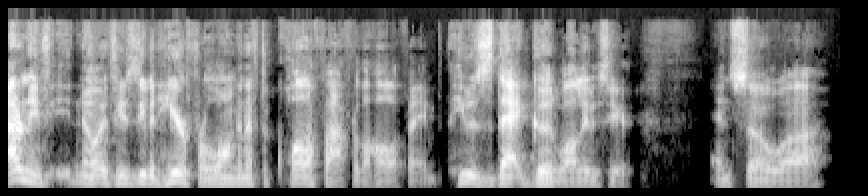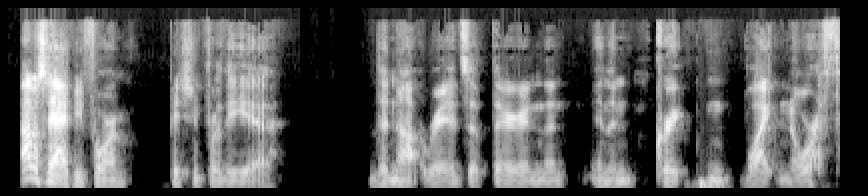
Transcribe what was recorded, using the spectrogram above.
I don't even know if he was even here for long enough to qualify for the Hall of Fame. He was that good while he was here, and so uh, I was happy for him pitching for the uh, the not Reds up there in the in the great white North.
